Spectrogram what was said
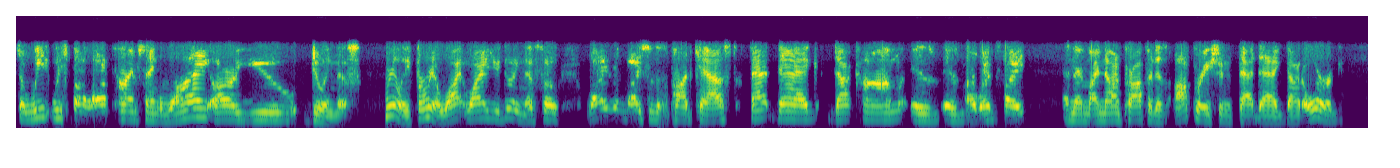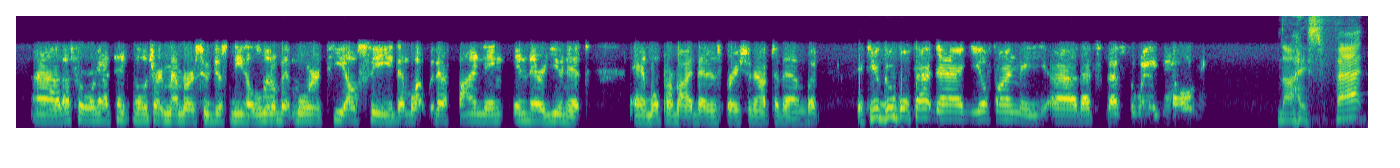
So we we spend a lot of time saying why are you doing this? Really, for real. Why why are you doing this? So Wise Advice is a podcast. Fatdag.com is is my website, and then my nonprofit is OperationFatDag.org. Uh, that's where we're going to take military members who just need a little bit more TLC than what they're finding in their unit, and we'll provide that inspiration out to them. But if you Google Fat Dag, you'll find me. Uh, that's that's the way to get hold of me. Nice. Fat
